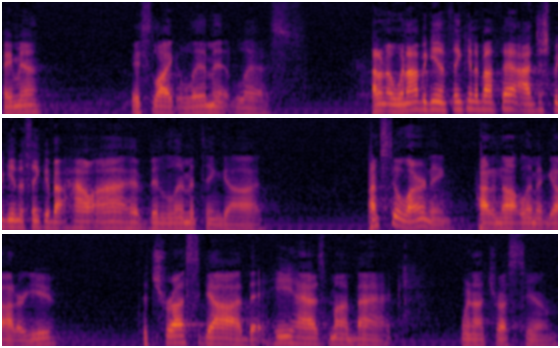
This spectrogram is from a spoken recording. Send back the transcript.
Amen? It's like limitless. I don't know, when I began thinking about that, I just began to think about how I have been limiting God. I'm still learning how to not limit God, are you? To trust God that He has my back when I trust Him.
